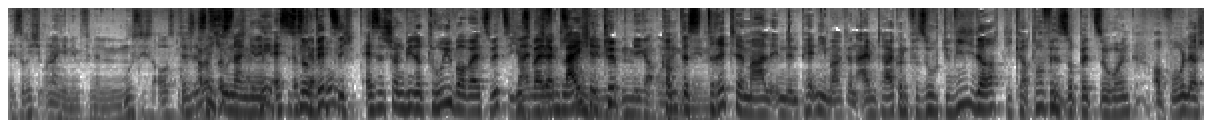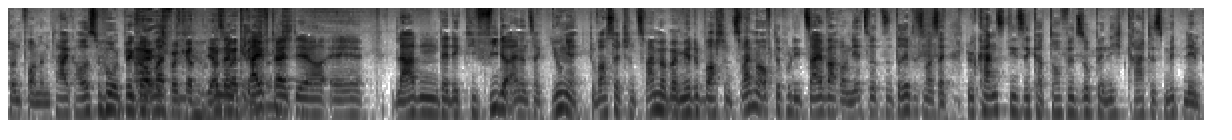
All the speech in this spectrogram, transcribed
ich so richtig unangenehm finde, dann muss ich es ausmachen. Das ist Aber nicht es ist- unangenehm, nee, es das ist ist nur witzig. Es ist schon wieder drüber, weil es witzig ist, Nein, weil ich der gleiche Typ kommt das dritte Mal in den Pennymarkt an einem Tag und versucht wieder die Kartoffelsuppe zu holen, obwohl er schon vor einem Tag Hausverbot bekommen Ah, ich hat. grad- ja, und dann ich greift halt der äh, Ladendetektiv wieder ein und sagt, Junge, du warst heute schon zweimal bei mir, du warst schon zweimal auf der Polizeiwache und jetzt wird es ein drittes Mal sein. Du kannst diese Kartoffelsuppe nicht gratis mitnehmen.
